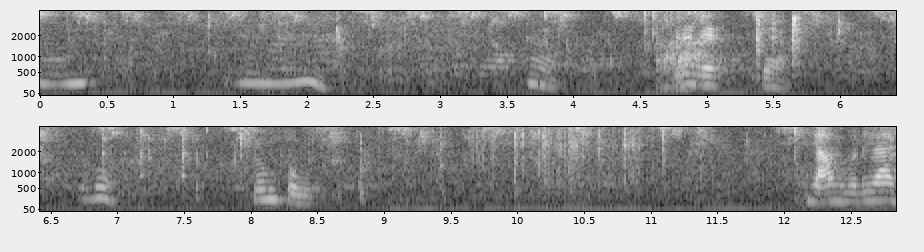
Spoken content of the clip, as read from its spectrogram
อืมอืมอืม เป็นยังไงแซ่บโอ้ลุงตู่ยาวอยู่บ่ได้ยาย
